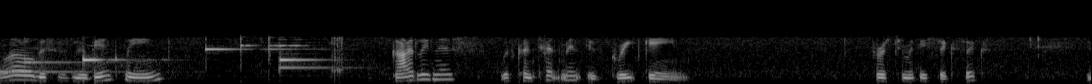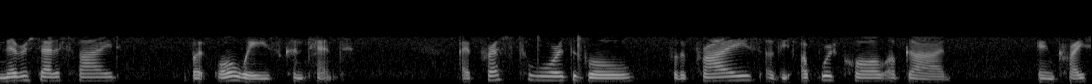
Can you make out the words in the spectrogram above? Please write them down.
Hello, this is Nubian Queen. Godliness with contentment is great gain. 1 Timothy 6 6. Never satisfied, but always content. I press toward the goal for the prize of the upward call of God in Christ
